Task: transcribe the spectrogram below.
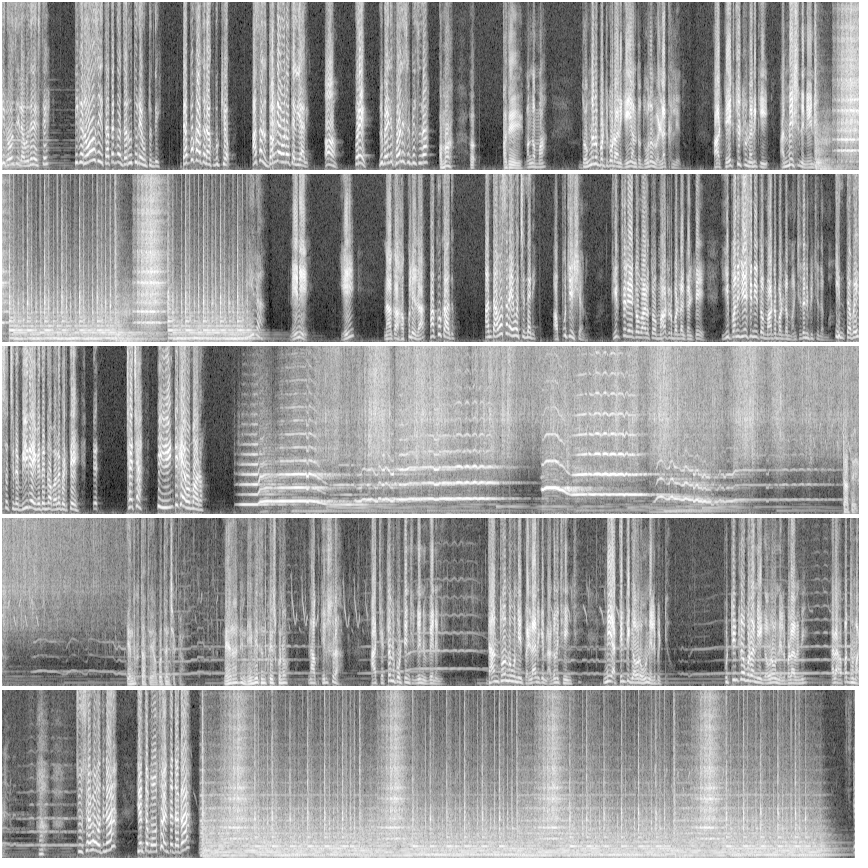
ఈ రోజు ఇలా వదిలేస్తే ఇక రోజు ఈ తతంగం జరుగుతూనే ఉంటుంది. డబ్బు కాదు నాకు ముఖ్యం. అసలు దొంగ ఎవడో తెలియాలి. ఆ. ఒరేయ్ నువ్వు వెళ్ళి పోలీసులు పిలుచురా. అమ్మా ఆ, అది మంగమ్మ దొంగను పట్టుకోవడానికి అంత దూరం వెళ్ళక్కర్లేదు. ఆ టేక్ చెట్లు నరికి అమ్మేసింది నేనే. మీరా? నేనే. ఏ? నాకు ఆ హక్కు లేదా? హక్కు కాదు. అంత అవసరం ఏమొచ్చిందని. అప్పు చేశాను. తీర్చలేక వాళ్ళతో మాట్లాడబడ్డం కంటే ఈ పని చేసి నీతో మాట్లాడడం మంచిదనిపించిందమ్మా. ఇంత వయసు వచ్చిన మీరే ఈ విధంగా మొదలుపెడితే చచా ఈ ఇంటికి అవమానం. తాతయ్య ఎందుకు తాతయ్య అబద్ధం చెప్పావు? నేరాన్ని నీ మీద ఎందుకు వేసుకున్నావు? నాకు తెలుసురా ఆ చెట్లను కొట్టించింది నువ్వేనని దాంతో నువ్వు నీ పెళ్ళానికి నగలు చేయించి నీ అత్తింటి గౌరవం నిలబెట్టావు. పుట్టింట్లో కూడా నీ గౌరవం నిలబడాలని అలా అబద్ధమాడాను. చూసావా వదినా? ఎంత మోసం ఎంత దగా?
